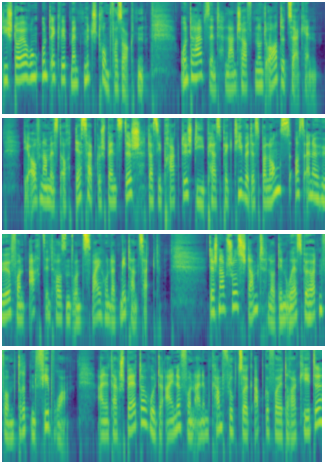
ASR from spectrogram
die Steuerung und Equipment mit Strom versorgten. Unterhalb sind Landschaften und Orte zu erkennen. Die Aufnahme ist auch deshalb gespenstisch, dass sie praktisch die Perspektive des Ballons aus einer Höhe von 18.200 Metern zeigt. Der Schnappschuss stammt laut den US-Behörden vom 3. Februar. Einen Tag später holte eine von einem Kampfflugzeug abgefeuerte Rakete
